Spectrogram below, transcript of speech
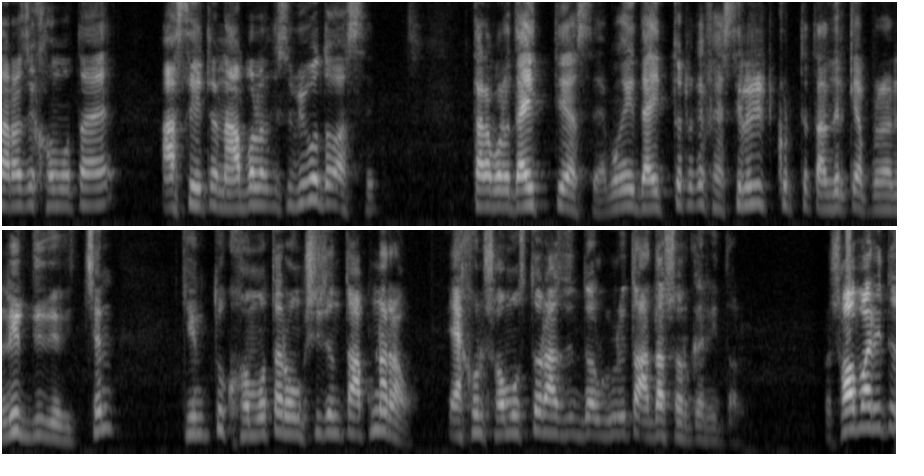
তারা যে ক্ষমতায় আছে এটা না বলার কিছু বিপদও আছে। তারা বলে দায়িত্বে আছে এবং এই দায়িত্বটাকে ফ্যাসিলিটেট করতে তাদেরকে আপনারা লিড দিয়ে দিচ্ছেন। কিন্তু ক্ষমতার অংশীজন তো আপনারাও। এখন সমস্ত রাজনৈতিক দলগুলি তো আধা সরকারি দল। সবারই তো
